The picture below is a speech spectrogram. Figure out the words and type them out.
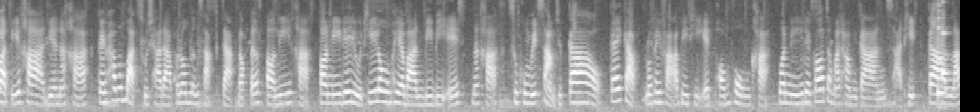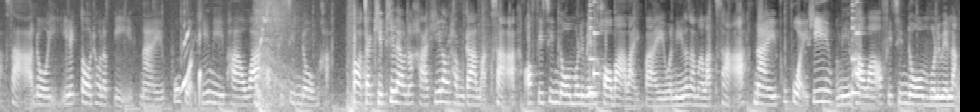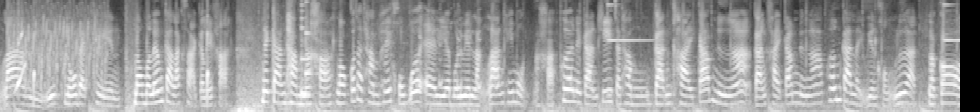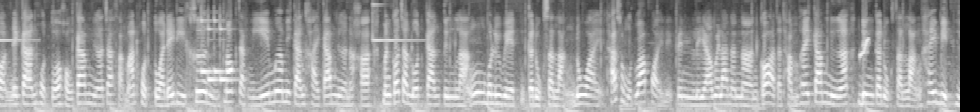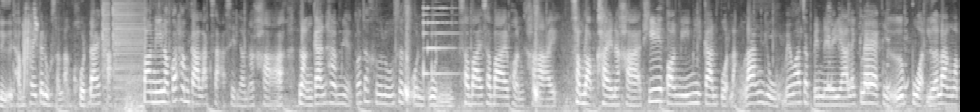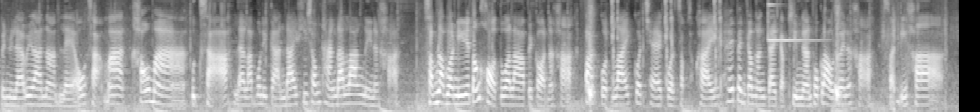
สวัสดีค่ะ เดียนะคะกายภาพบำบัดสุชาดาพนมเรืองศักดิ์จากดรสตอรี่ค่ะ ตอนนี้เดียอยู่ที่โรงพยาบาล BBS นะคะ สุขุมวิท 39 ใกล้กับรถไฟฟ้า BTS พร้อมพงค่ะ วันนี้เดียก็จะมาทำการสาธิตการรักษาโดยอิเล็กโทรโทรปีในผู้ป่วยที่มีภาวะออฟฟิศซินโดมค่ะ ต่อจากคลิปที่แล้วนะคะ ที่เราทำการรักษาออฟฟิศซินโดมบริเวณคอบ่าไหลไป วันนี้เราจะมารักษาในผู้ป่วยที่มีภาวะออฟฟิศซินโดมบริเวณหลังล่าง หรือ low back pain เรามาเริ่มการรักษากันเลยค่ะ ในการทำนะคะ เราก็จะทำให้ cover area บริเวณหลังล่างให้หมดนะคะ เพื่อในการที่จะทำการคลายกล้ามเนื้อ การคลายกล้ามเนื้อ เพิ่มการไหลเวียนของเลือด แล้วก็ในการหดตัวของกล้ามเนื้อจะสามารถหดตัวได้ดีขึ้น นอกจากนี้เมื่อมีการคลายกล้ามเนื้อนะคะ มันก็จะลดการตึงหลังบริเวณกระดูกสันหลังด้วย ถ้าสมมติว่าปล่อยเป็นระยะเวลานานๆ ก็อาจจะทำให้กล้ามเนื้อ ดึงกระดูกสันหลังให้บิด หรือทำให้กระดูกสันหลังคดได้ค่ะตอนนี้เราก็ทำการรักษาเสร็จแล้วนะคะ หลังการทำเนี่ยก็จะคือรู้สึกอุ่นๆ สบายๆ ผ่อนคลายสำหรับใครนะคะ ที่ตอนนี้มีการปวดหลังล่างอยู่ ไม่ว่าจะเป็นในระยะแรก ๆ หรือปวดเรื้อรังมาเป็นระยะเวลานานแล้ว สามารถเข้ามาปรึกษาและรับบริการได้ที่ช่องทางด้านล่างเลยนะคะสำหรับวันนี้ต้องขอตัวลาไปก่อนนะคะ ฝากกดไลค์ กดแชร์ กด subscribe ให้เป็นกำลังใจกับทีมงานพวกเราด้วยนะคะ สวัสดีค่ะ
